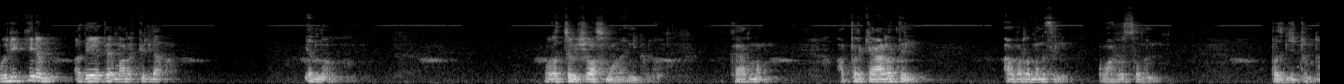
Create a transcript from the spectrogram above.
ഒരിക്കലും അദ്ദേഹത്തെ മറക്കില്ല എന്ന് ഉറച്ച വിശ്വാസമാണ് എനിക്കുള്ളത്. കാരണം അത്രയ്ക്ക് ആഴത്തിൽ അവരുടെ മനസ്സിൽ വാഴുസ്വമൻ പതിഞ്ഞിട്ടുണ്ട്.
